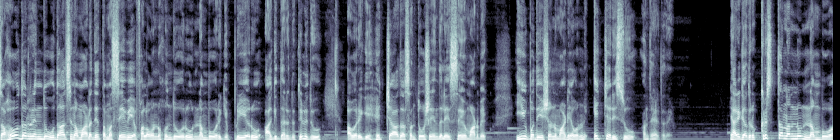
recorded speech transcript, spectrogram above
ಸಹೋದರರೆಂದು ಉದಾಸೀನ ಮಾಡದೆ ತಮ್ಮ ಸೇವೆಯ ಫಲವನ್ನು ಹೊಂದುವರು ನಂಬುವವರಿಗೆ ಪ್ರಿಯರೂ ಆಗಿದ್ದಾರೆಂದು ತಿಳಿದು ಅವರಿಗೆ ಹೆಚ್ಚಾದ ಸಂತೋಷದಿಂದಲೇ ಸೇವೆ ಮಾಡಬೇಕು. ಈ ಉಪದೇಶವನ್ನು ಮಾಡಿ ಅವರನ್ನು ಎಚ್ಚರಿಸು ಅಂತ ಹೇಳ್ತದೆ. ಯಾರಿಗಾದರೂ ಕ್ರಿಸ್ತನನ್ನು ನಂಬುವ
